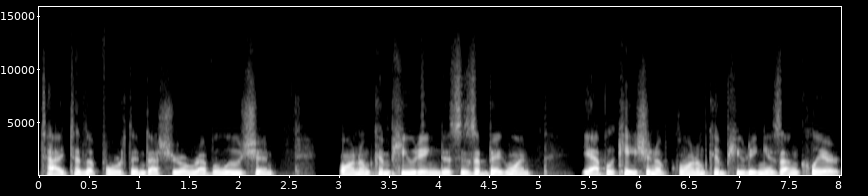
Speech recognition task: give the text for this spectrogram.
tied to the fourth industrial revolution. Quantum computing, this is a big one. The application of quantum computing is unclear,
